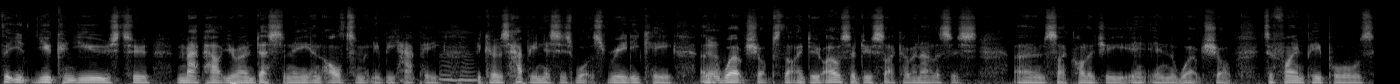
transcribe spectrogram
that you, you can use to map out your own destiny and ultimately be happy because happiness is what's really key. And Yeah. the workshops that I do, I also do psychoanalysis, um, psychology in, in the workshop to find people's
